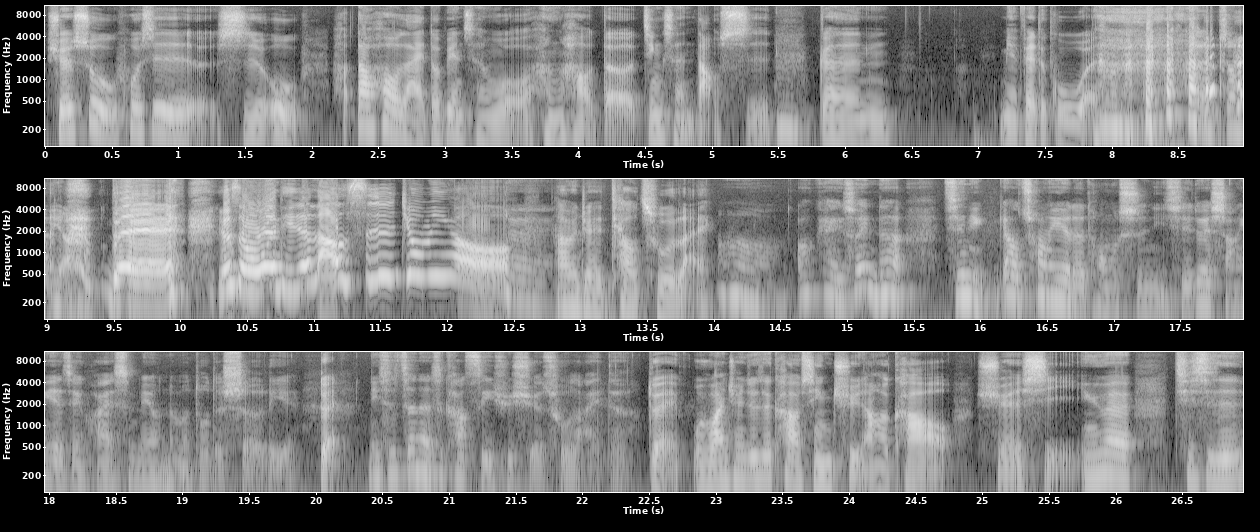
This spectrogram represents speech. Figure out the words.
学术或是实务，到后来都变成我很好的精神导师嗯。跟免费的顾问。这很重要。对，有什么问题就老师救命哦，对，他们就会跳出来。嗯，OK，所以那其实你要创业的同时，你其实对商业这块是没有那么多的涉猎。对，你是真的是靠自己去学出来的。对我完全就是靠兴趣，然后靠学习，因为其实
